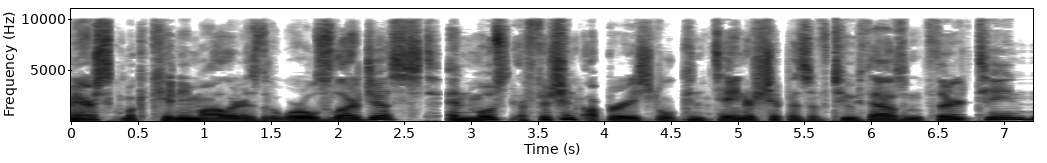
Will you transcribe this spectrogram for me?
Maersk McKinney Møller is the world's largest and most efficient operational container ship as of 2013,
